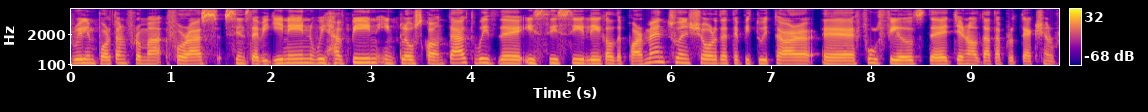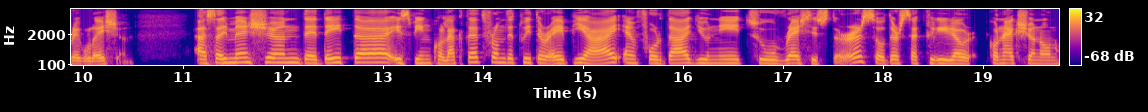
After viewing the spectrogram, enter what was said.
really important from, uh, for us since the beginning. We have been in close contact with the ECDC legal department to ensure that the EpiTwitter uh, fulfills the general data protection regulation. As I mentioned, the data is being collected from the Twitter API, and for that, you need to register. So there's a clear connection on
